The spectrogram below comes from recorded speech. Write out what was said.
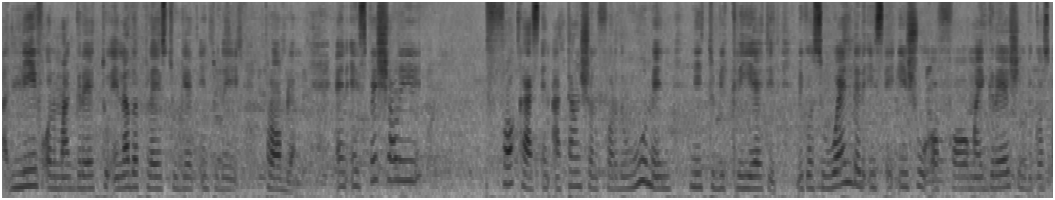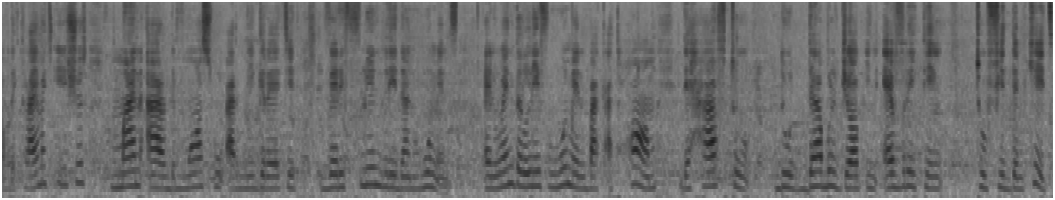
uh, leave or migrate to another place to get into the problem. And especially focus and attention for the women need to be created because when there is an issue of uh, migration because of the climate issues, men are the most who are migrated very fluently than women. And when they leave women back at home, they have to do double job in everything to feed them kids.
